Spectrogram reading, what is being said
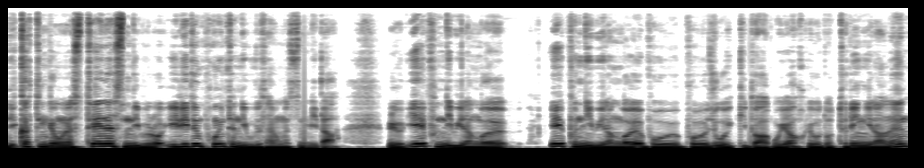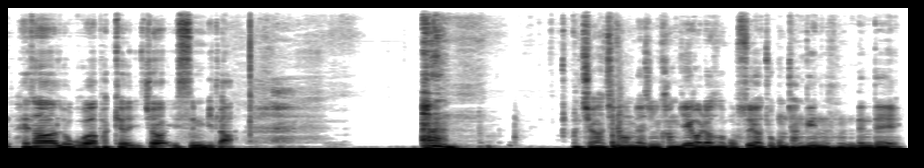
nib 같은 경우에 스테인레스 nib으로 이리듐 포인트 nib을 사용했습니다. 그리고 EF nib이란 걸 EF nib이란 걸 보, 보여주고 있기도 하고요. 그리고 로트링이라는 회사 로고가 박혀져 있습니다. 제가 죄송합니다. 지금 감기에 걸려서 목소리가 조금 잠겨있는 상태인데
